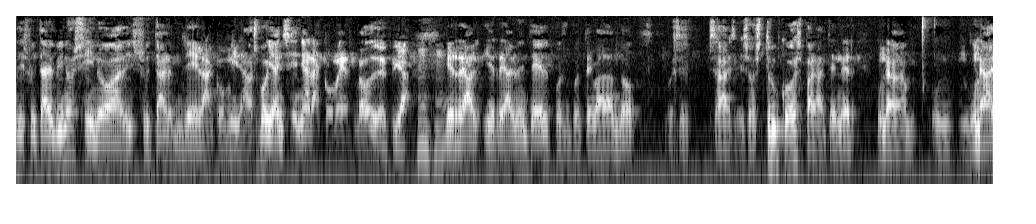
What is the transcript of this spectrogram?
disfrutar el vino, sino a disfrutar de la comida. Os voy a enseñar a comer, ¿no? Decía. y, real, y realmente él pues, pues te va dando pues, esos trucos para tener una, una,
